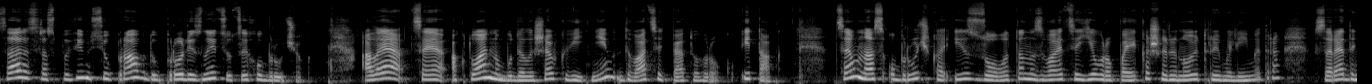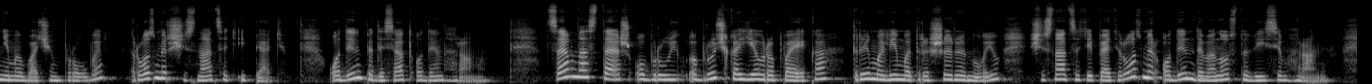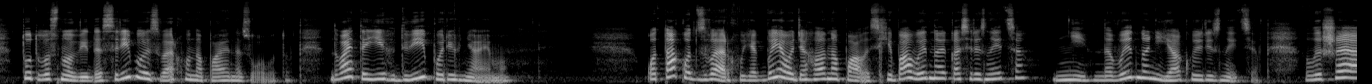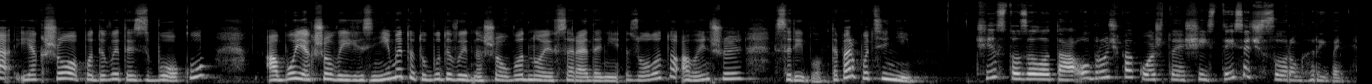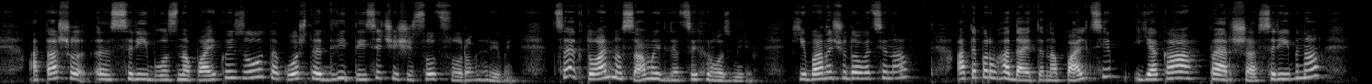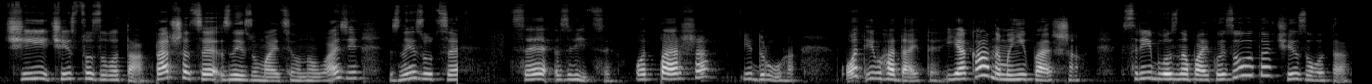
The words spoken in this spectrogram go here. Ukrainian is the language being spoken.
Зараз розповім всю правду про різницю цих обручок. Але це актуально буде лише в квітні 25-го року. І так, це в нас обручка із золота, називається Європейка шириною 3 мм. Всередині ми бачимо проби, розмір 16,5, 1,51 грама. Це в нас теж обручка Європейка 3 мм шириною, 16,5 розмір, 1,98 грамів. Тут в основі йде срібло і зверху напаяне золото. Давайте їх дві порівняємо. Отак от зверху, якби я одягла на палець, хіба видно якась різниця? Ні, не видно ніякої різниці. Лише якщо подивитись збоку, або якщо ви їх знімете, то буде видно, що в одної всередині золото, а в іншої срібло. Тепер по ціні. Чисто золота обручка коштує 6040 гривень, а та, що е, срібло з напайкою золота, коштує 2640 гривень. Це актуально саме для цих розмірів. Хіба не чудова ціна? А тепер вгадайте на пальці, яка перша срібна чи чисто золота. Перша це знизу мається на увазі, знизу це, це звідси. От перша і друга. От і вгадайте, яка на мені перша? Срібло з напайкою золота чи золота?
